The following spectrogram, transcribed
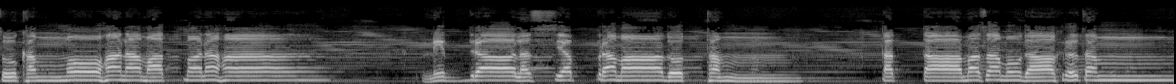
सुखम् मोहनमात्मनः निद्रालस्य प्रमादोत्थम् तत्तामसमुदाहृतम्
